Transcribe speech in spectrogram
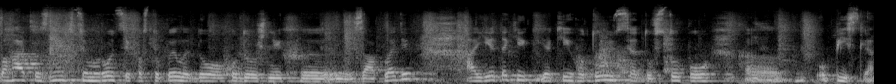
багато з них в цьому році поступили до художніх е, закладів. А є такі, які готуються до вступу е, після.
